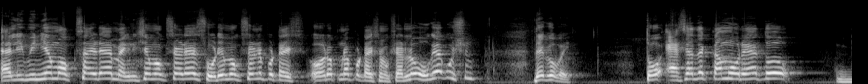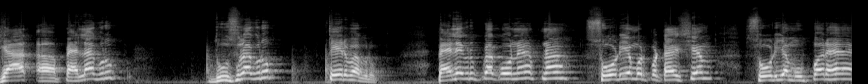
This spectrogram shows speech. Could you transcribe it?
एल्यूमिनियम ऑक्साइड है, मैग्नीशियम ऑक्साइड है, सोडियम ऑक्साइड है, पोटेश, और अपना पोटेशियम ऑक्साइड। लो, हो गया क्वेश्चन देखो भाई तो ऐसे तक कम हो रहे हैं तो पहला ग्रुप दूसरा ग्रुप तेरहवा ग्रुप पहले ग्रुप का कौन है अपना? सोडियम और पोटेशियम। सोडियम ऊपर है,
